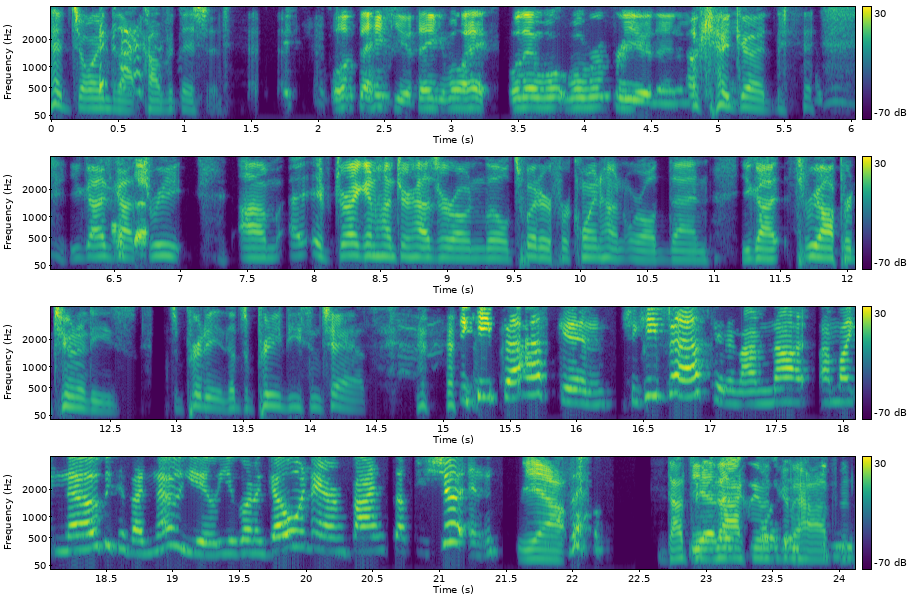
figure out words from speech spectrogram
joined that competition. Well, thank you, thank you. Well, hey, well then we'll, we'll root for you then. Okay, good. You guys got How's three. Um, if Dragon Hunter has her own little Twitter for Coin Hunt World, then you got three opportunities. It's a pretty. That's a pretty decent chance. She keeps asking. She keeps asking, and I'm not. I'm like, no, because I know you. You're going to go in there and find stuff you shouldn't. Yeah, So, that's Yeah, exactly what's going to of the happen.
